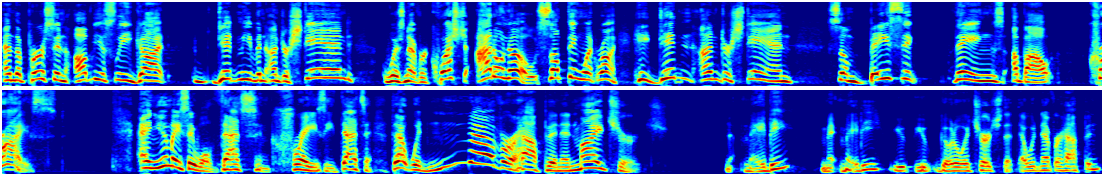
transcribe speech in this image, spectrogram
and the person obviously got didn't even understand was never questioned. I don't know. Something went wrong. He didn't understand some basic things about christ. And you may say well that's crazy. That's it. That would never happen in my church. Maybe. Maybe you, you go to a church that that would never happen.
